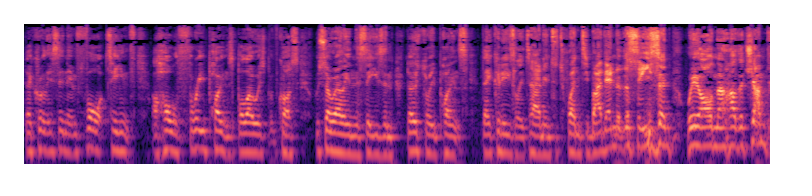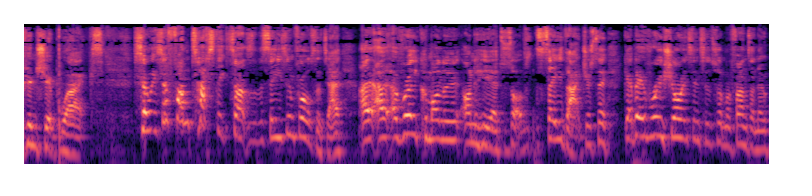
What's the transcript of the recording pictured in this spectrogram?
They're currently sitting in 14th, a whole three points below us. But of course, we're so early in the season, those three points, they could easily turn into 20 by the end of the season. We all know how the championship works. So it's a fantastic start to the season for us I, I, have really come on on here to sort of say that, just to get a bit of reassurance into some of the fans. I know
